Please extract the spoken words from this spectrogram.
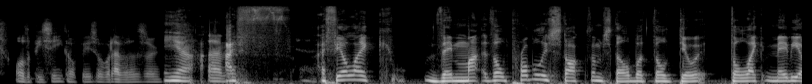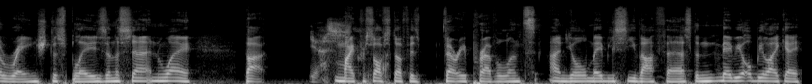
or the PC copies or whatever. So Yeah, Um, I, f- I feel like they might they'll probably stock them still, but they'll do it. They'll like maybe arrange displays in a certain way that yes, Microsoft stuff is very prevalent, and you'll maybe see that first, and maybe it'll be like a,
